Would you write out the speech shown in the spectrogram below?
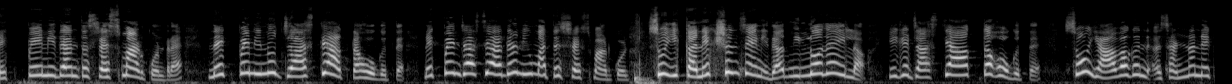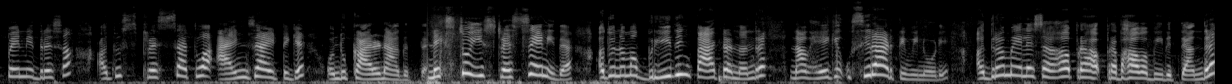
ನೆಕ್ ಪೇನ್ ಇದೆ ಅಂತ ಸ್ಟ್ರೆಸ್ ಮಾಡಿಕೊಂಡ್ರೆ ನೆಕ್ ಪೇನ್ ಇನ್ನೂ ಜಾಸ್ತಿ ಆಗ್ತಾ ಹೋಗುತ್ತೆ. ನೆಕ್ ಪೇನ್ ಜಾಸ್ತಿ ಆದರೆ ನೀವು ಮತ್ತೆ ಸ್ಟ್ರೆಸ್ ಮಾಡ್ಕೊಳ್ಳಿ ಸೊ ಈ ಕನೆಕ್ಷನ್ಸ್ ಏನಿದೆ ಅದು ನಿಲ್ಲೋದೇ ಇಲ್ಲ. ಹೀಗೆ ಜಾಸ್ತಿ ಆಗ್ತಾ ಹೋಗುತ್ತೆ. ಸೊ ಯಾವಾಗ ಸಣ್ಣ ನೆಕ್ ಪೇನ್ ಇದ್ರೆ ಸಹ ಅದು ಸ್ಟ್ರೆಸ್ ಅಥವಾ ಆಂಗ್ಸೈಟಿಗೆ ಒಂದು ಕಾರಣ ಆಗುತ್ತೆ. ನೆಕ್ಸ್ಟು ಈ ಸ್ಟ್ರೆಸ್ ಏನಿದೆ, ಅದು ನಮ್ಮ ಬ್ರೀದಿಂಗ್ ಪ್ಯಾಟರ್ನ್ ಅಂದರೆ ನಾವು ಹೇಗೆ ಉಸಿರಾಡ್ತೀವಿ ನೋಡಿ, ಅದರ ಮೇಲೆ ಸಹ ಪ್ರ ಪ್ರಭಾವ ಬೀರುತ್ತೆ. ಅಂದರೆ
